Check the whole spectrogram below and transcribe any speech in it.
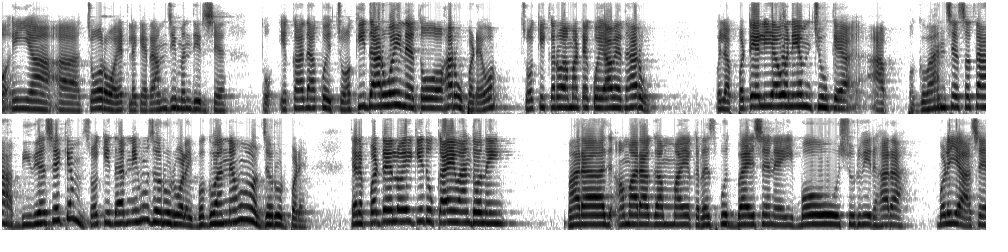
અહીંયા આ ચોરો એટલે કે રામજી મંદિર છે. તો એકાદા કોઈ ચોકીદાર હોય ને તો સારું પડે હો. ચોકી કરવા માટે કોઈ આવે સારું ઓલા પટેલિયાઓને એમ થયું કે આ ભગવાન છે છતાં બીવે છે કેમ? ચોકીદારની શું જરૂર વળે? ભગવાનને શું જરૂર પડે? ત્યારે પટેલોએ કીધું, કાંઈ વાંધો નહીં. મહારાજ, અમારા ગામમાં એક રજપૂતભાઈ છે ને એ બહુ શુરવીર હારા, બળિયા છે.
